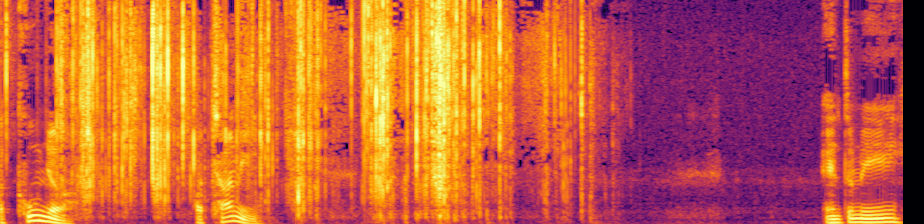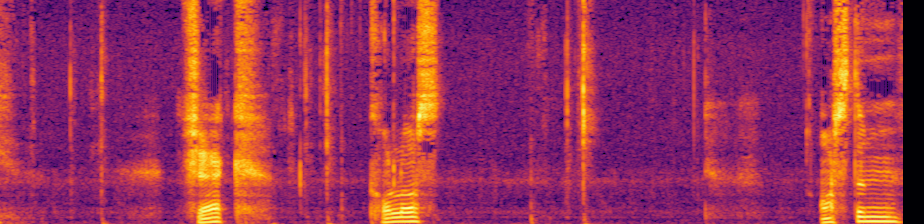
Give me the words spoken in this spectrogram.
Acuna, Ohtani, Anthony, Jack, Carlos, Austin,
